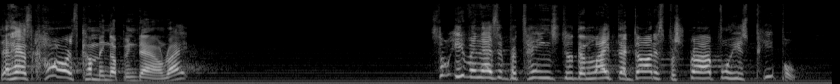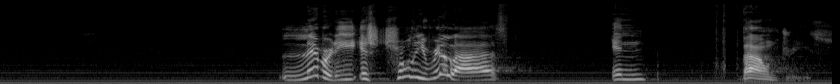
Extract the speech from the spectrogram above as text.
that has cars coming up and down, right? So, even as it pertains to the life that God has prescribed for his people, liberty is truly realized in boundaries.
